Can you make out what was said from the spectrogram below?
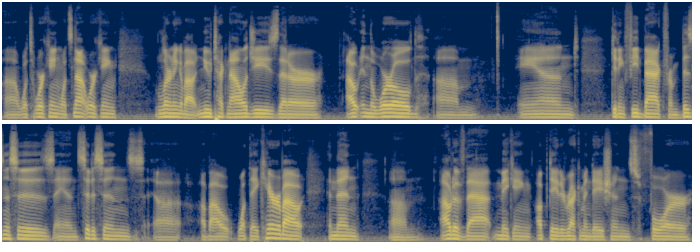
uh, what's working, what's not working, learning about new technologies that are out in the world, um, and getting feedback from businesses and citizens uh, about what they care about, and then um, out of that, making updated recommendations for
